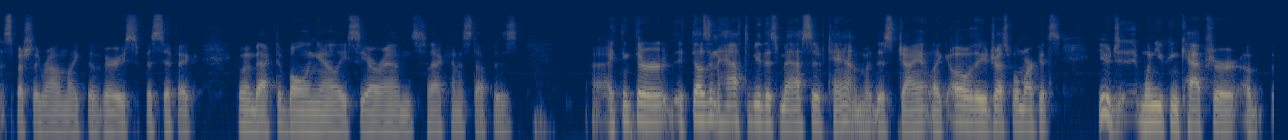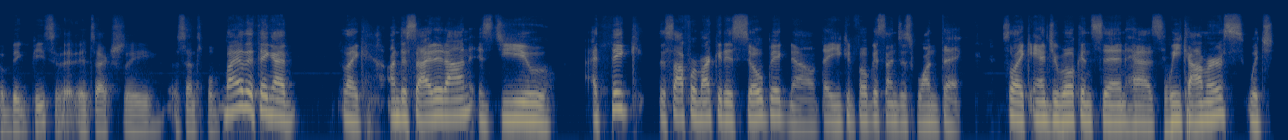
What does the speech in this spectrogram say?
especially around like the very specific going back to bowling alley crms that kind of stuff is i think there it doesn't have to be this massive tam this giant like oh the addressable market's huge when you can capture a, a big piece of it it's actually a sensible my other thing i like undecided on is do you i think the software market is so big now that you can focus on just one thing so like andrew wilkinson has WeCommerce which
